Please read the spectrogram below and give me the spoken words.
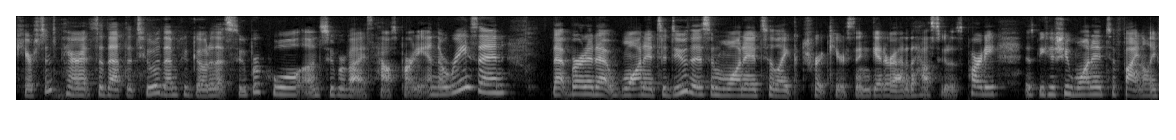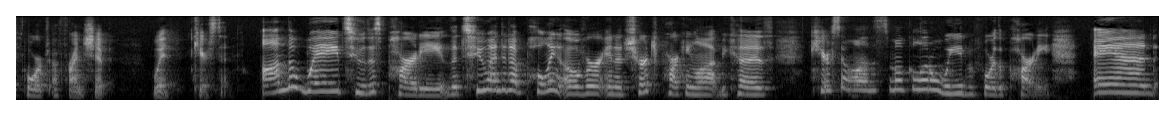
Kirsten's parents so that the two of them could go to that super cool unsupervised house party. And the reason that Bernadette wanted to do this and wanted to like trick Kirsten, get her out of the house to go to this party, is because she wanted to finally forge a friendship with Kirsten. On the way to this party, the two ended up pulling over in a church parking lot because Kirsten wanted to smoke a little weed before the party. And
